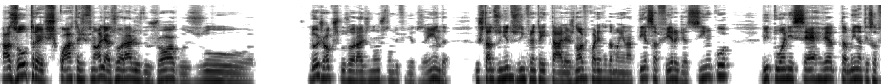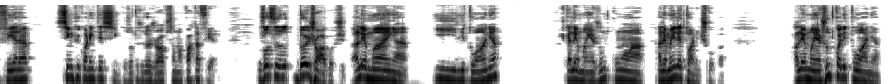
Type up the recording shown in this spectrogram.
As outras quartas de final, aliás, horários dos jogos, o... dois jogos que os horários não estão definidos ainda. Os Estados Unidos enfrenta a Itália às 9h40 da manhã na terça-feira, dia 5. Lituânia e Sérvia também na terça-feira, 5 e 45 Os outros dois jogos são na quarta-feira. Os outros dois jogos, Alemanha e Lituânia. Acho que a Alemanha junto com a. Alemanha e Letônia, desculpa. Alemanha junto com a Lituânia,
